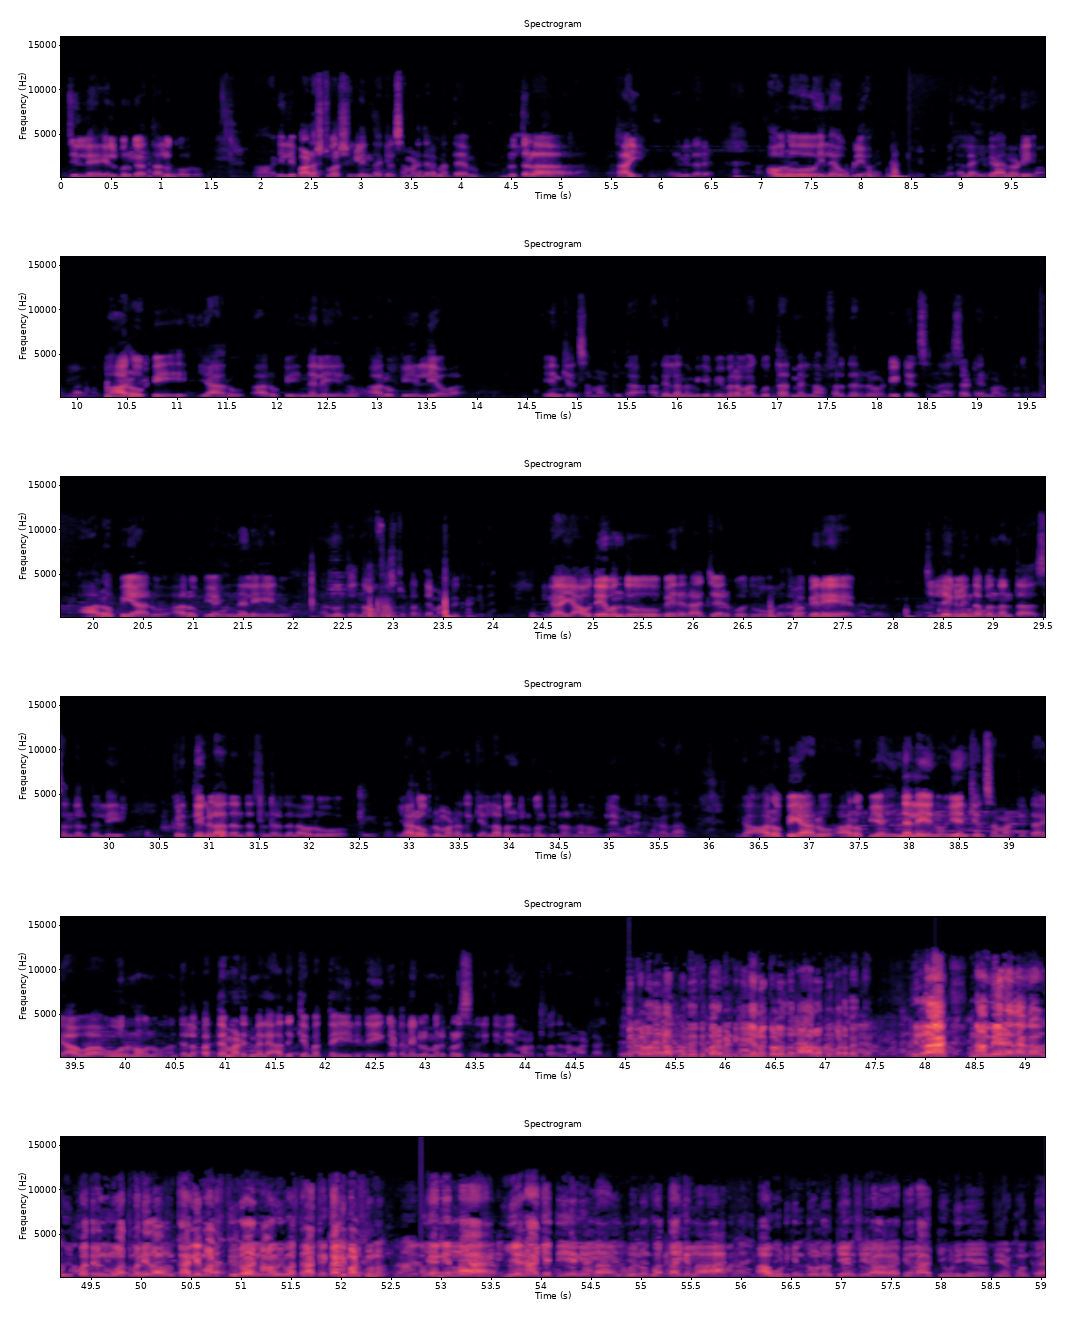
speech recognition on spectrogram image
ಜಿಲ್ಲೆ ಯಲಬುರ್ಗಾ ತಾಲೂಕು ಅವರು ಇಲ್ಲಿ ಭಾಳಷ್ಟು ವರ್ಷಗಳಿಂದ ಕೆಲಸ ಮಾಡಿದ್ದಾರೆ. ಮತ್ತು ಮೃತಳ ತಾಯಿ ಏನಿದ್ದಾರೆ, ಅವರು ಇಲ್ಲೇ ಹುಬ್ಳಿಯವರೇ ಅಲ್ಲ, ಈಗ ನೋಡಿ, ಆರೋಪಿ ಯಾರು? ಆರೋಪಿ ಹಿನ್ನೆಲೆ ಏನು? ಆರೋಪಿ ಎಲ್ಲಿಯವ ಏನು ಕೆಲಸ ಮಾಡ್ತಿದ್ದ? ಅದೆಲ್ಲ ನಮಗೆ ವಿವರವಾಗಿ ಗೊತ್ತಾದ ಮೇಲೆ ನಾವು ಫರ್ದರ್ ಡೀಟೇಲ್ಸನ್ನು ಅಸರ್ಟೈನ್ ಮಾಡ್ಬೋದು. ಆರೋಪಿ ಯಾರು? ಆರೋಪಿಯ ಹಿನ್ನೆಲೆ ಏನು? ಅನ್ನುವಂಥದ್ದು ನಾವು ಫಸ್ಟ್ ಪತ್ತೆ ಮಾಡಬೇಕಾಗಿದೆ. ಈಗ ಯಾವುದೇ ಒಂದು ಬೇರೆ ರಾಜ್ಯ ಇರ್ಬೋದು, ಅಥವಾ ಬೇರೆ ಜಿಲ್ಲೆಗಳಿಂದ ಬಂದಂಥ ಸಂದರ್ಭದಲ್ಲಿ ಕೃತ್ಯಗಳಾದಂಥ ಸಂದರ್ಭದಲ್ಲಿ ಅವರು ಯಾರೊಬ್ರು ಮಾಡೋದಕ್ಕೆ ಎಲ್ಲ ಬಂದು ದುಡ್ಕೊಂಡು ತಿನ್ನೋರನ್ನ ನಾವು ಬ್ಲೇಮ್ ಮಾಡೋಕ್ಕಾಗಲ್ಲ. ಈಗ ಆರೋಪಿ ಯಾರು, ಆರೋಪಿಯ ಹಿನ್ನೆಲೆ ಏನು ಏನು ಕೆಲಸ ಮಾಡ್ತಿದ್ದ, ಯಾವ ಊರಿನವನು ಅಂತೆಲ್ಲ ಪತ್ತೆ ಮಾಡಿದ ಮೇಲೆ ಅದಕ್ಕೆ ಮತ್ತೆ ಈ ರೀತಿ ಘಟನೆಗಳು ಮರುಕಳಿಸಿದ ರೀತಿಯಲ್ಲಿ ಏನು ಮಾಡಬೇಕು ಅದನ್ನು ಮಾಡಲಾಗುತ್ತೆ? ಕೇಳೋದಿಲ್ಲ ಪೊಲೀಸ್ ಡಿಪಾರ್ಟ್ಮೆಂಟ್ಗೆ, ಏನು ಕೇಳೋದಿಲ್ಲ, ಆರೋಪಿ ಕೊಡಬೇಕು. ಇಲ್ಲ, ನಮ್ಮ ಏರಿಯಾದಾಗ ಇಪ್ಪತ್ತರಿಂದ ಮೂವತ್ತು ಮಂದಿ ಅವ್ರನ್ನ ಖಾಲಿ ಮಾಡಿಸ್ತಿರೋ, ನಾವು ಇವತ್ತು ರಾತ್ರಿ ಖಾಲಿ ಮಾಡಿಸೋಣ. ಏನಿಲ್ಲ ಏನಾಗೈತಿ ಏನಿಲ್ಲ, ಏನು ಗೊತ್ತಾಗಿಲ್ಲ. ಆ ಹುಡುಗಿನ ತೊಗೊಂಡು ಕೇನ್ಸಿ ಹಾಕಿದ್ರೆ ಆಕಿ ಹುಡುಗಿ ತೀರ್ಕೊಂತ.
